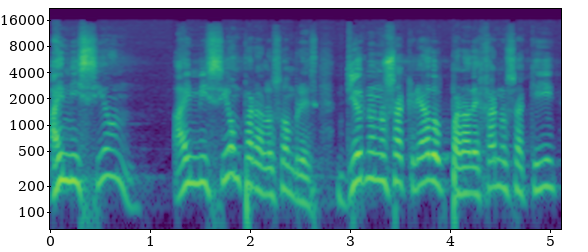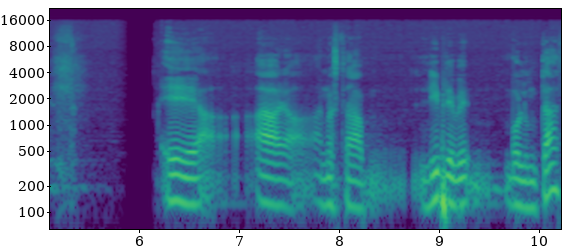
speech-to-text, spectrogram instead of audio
Hay misión. Hay misión para los hombres. Dios no nos ha creado para dejarnos aquí eh, a, nuestra libre voluntad.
